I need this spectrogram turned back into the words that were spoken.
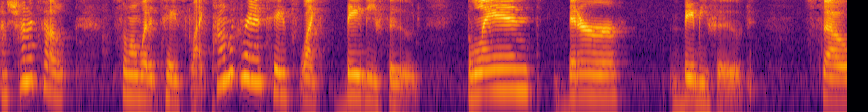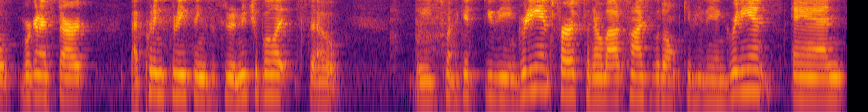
I was trying to tell someone what it tastes like. Pomegranate tastes like baby food. Bland, bitter baby food. So we're going to start by putting so many things into the NutriBullet. So we just want to get you the ingredients first. I know a lot of times people don't give you the ingredients. And,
